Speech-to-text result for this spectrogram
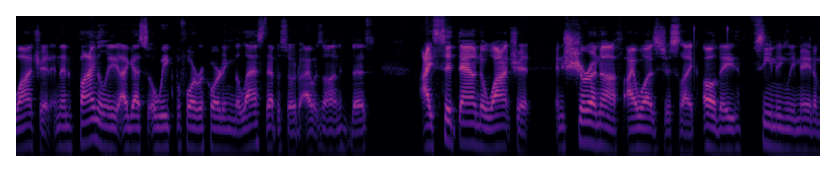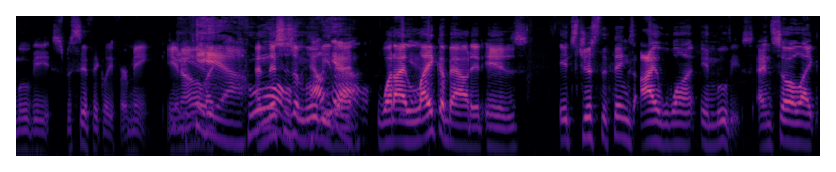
watch it. And then finally, I guess a week before recording the last episode I was on this, I sit down to watch it. And sure enough, I was just like, oh, they seemingly made a movie specifically for me. You know? Like, yeah. Cool. and this is a movie yeah. that what I like about it is it's just the things I want in movies. And so like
